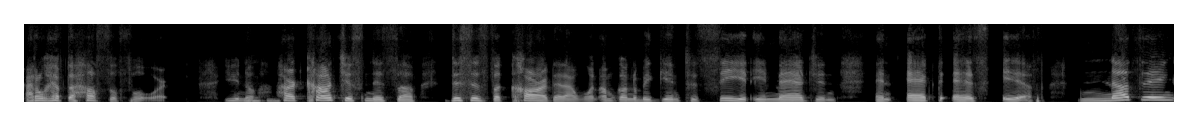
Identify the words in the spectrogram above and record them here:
I don't have to hustle for it. You know, mm-hmm. her consciousness of this is the car that I want. I'm going to begin to see it, imagine, and act as if nothing,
